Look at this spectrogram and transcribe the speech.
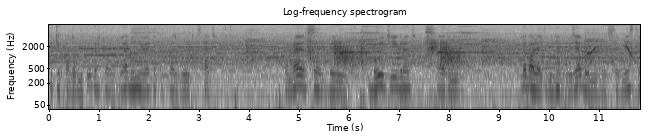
таких подобных игр, то я думаю, это как раз будет кстати. Понравится, да и будете играть, поэтому добавляйте меня в друзья, будем играть все вместе.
